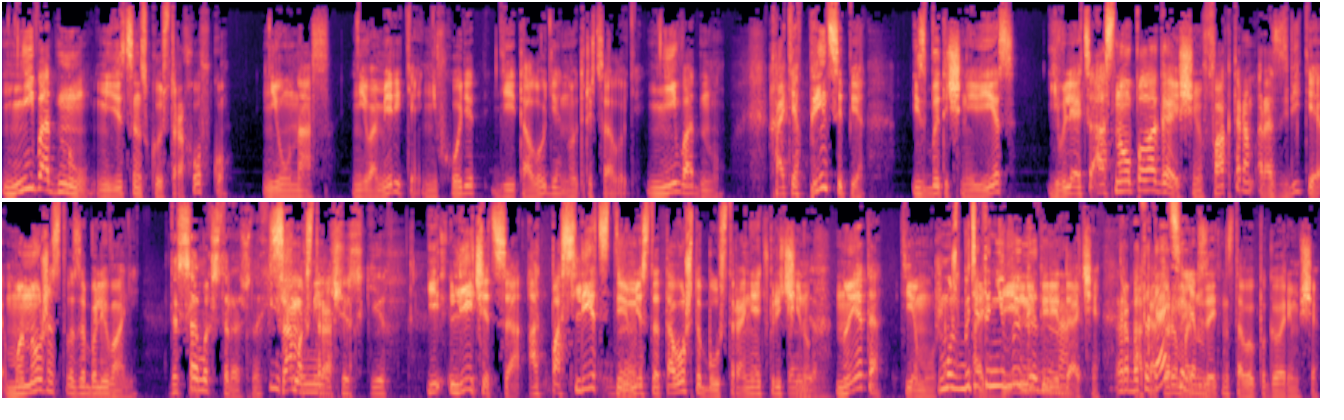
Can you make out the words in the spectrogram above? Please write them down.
Ни в одну медицинскую страховку, ни у нас, ни в Америке не входит диетология, нутрициология. Ни в одну. Хотя, в принципе, избыточный вес является основополагающим фактором развития множества заболеваний. Да самых страшных. И Самых химических. И лечится от последствий Да. вместо того, чтобы устранять причину. Но это тема уже Может быть, это невыгодно передачи, о которой мы работодателям? обязательно с тобой поговорим еще.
